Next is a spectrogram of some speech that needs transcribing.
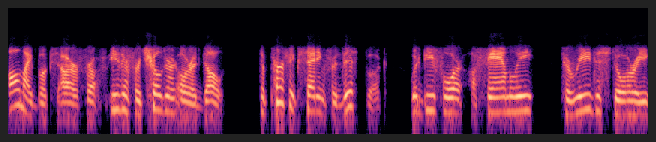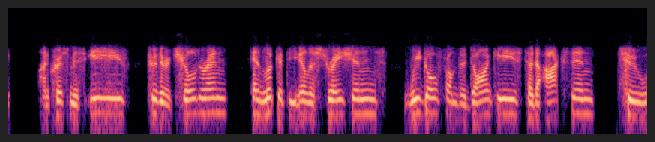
all my books are for either for children or adults. The perfect setting for this book would be for a family to read the story on Christmas Eve to their children and look at the illustrations. We go from the donkeys to the oxen to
